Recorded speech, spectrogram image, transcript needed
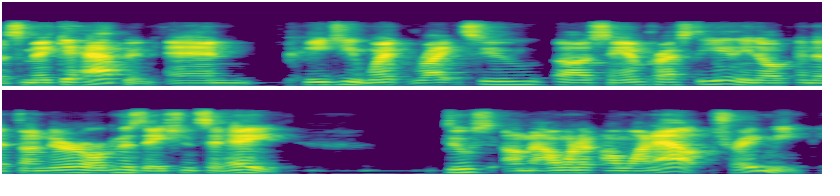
let's make it happen." And PG went right to uh, Sam Presti, and you know, and the Thunder organization said, "Hey, Deuce, I'm, I want I want out, trade me."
